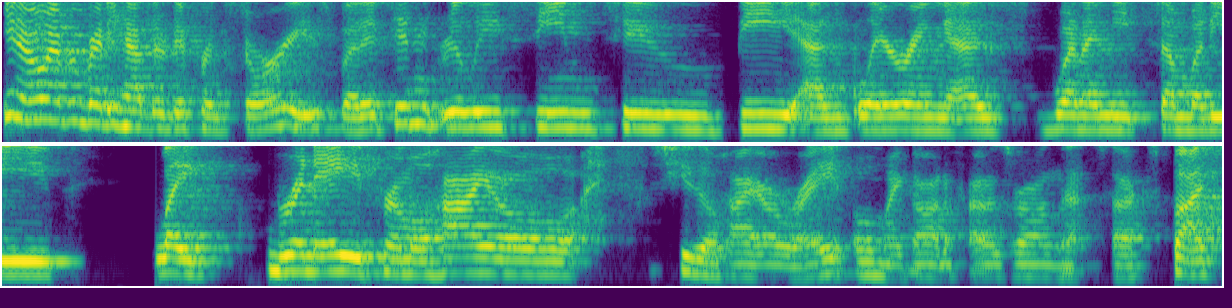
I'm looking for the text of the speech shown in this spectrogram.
you know everybody had their different stories but it didn't really seem to be as glaring as when i meet somebody like renee from ohio she's ohio right oh my god if i was wrong that sucks but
